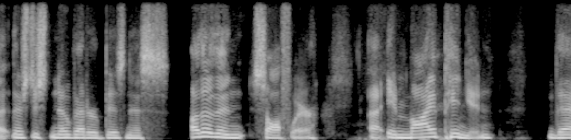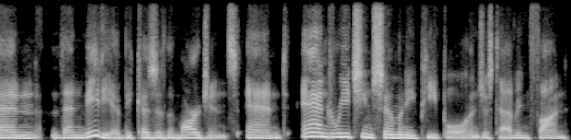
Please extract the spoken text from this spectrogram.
uh, there's just no better business other than software, uh, in my opinion, than than media because of the margins and and reaching so many people and just having fun.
